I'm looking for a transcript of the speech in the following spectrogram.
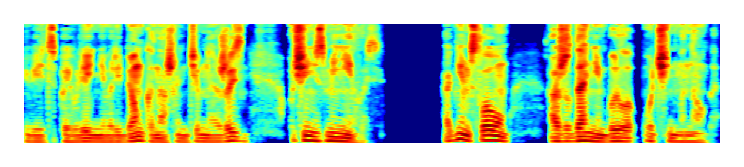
ведь с появлением ребенка наша интимная жизнь очень изменилась. Одним словом, ожиданий было очень много.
